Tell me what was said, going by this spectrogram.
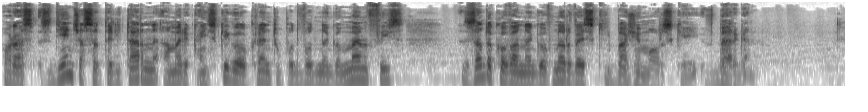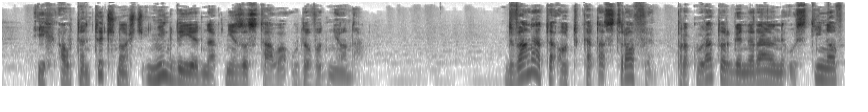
oraz zdjęcia satelitarne amerykańskiego okrętu podwodnego Memphis, zadokowanego w norweskiej bazie morskiej w Bergen. Ich autentyczność nigdy jednak nie została udowodniona. Dwa lata od katastrofy prokurator generalny Ustinow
